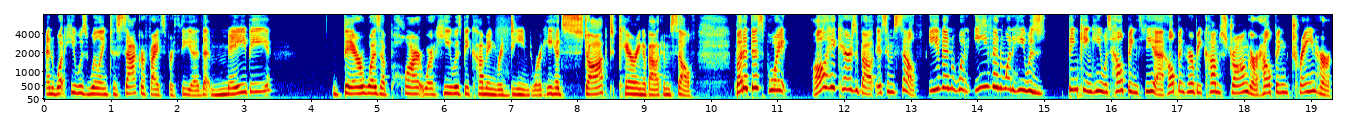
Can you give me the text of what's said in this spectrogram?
and what he was willing to sacrifice for Thea, that maybe there was a part where he was becoming redeemed, where he had stopped caring about himself. But at this point, all he cares about is himself. Even when even when he was thinking he was helping Thea, helping her become stronger, helping train her,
